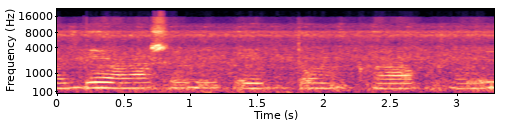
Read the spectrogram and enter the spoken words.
আজকে আমার শরীর একদম খারাপ হয়ে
